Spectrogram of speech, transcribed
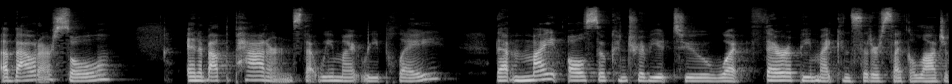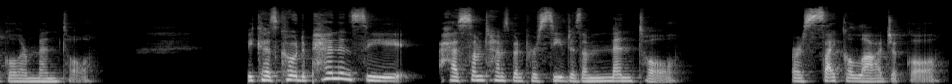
about our soul and about the patterns that we might replay that might also contribute to what therapy might consider psychological or mental. Because codependency has sometimes been perceived as a mental or psychological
